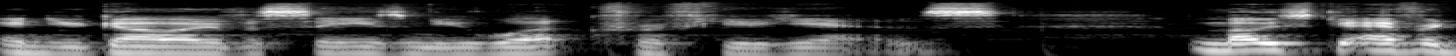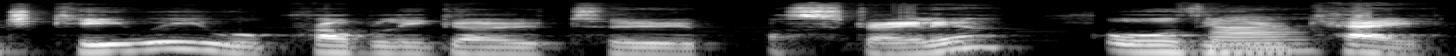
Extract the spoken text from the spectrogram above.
and you go overseas and you work for a few years. Most your average Kiwi will probably go to Australia or the Ah. UK.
